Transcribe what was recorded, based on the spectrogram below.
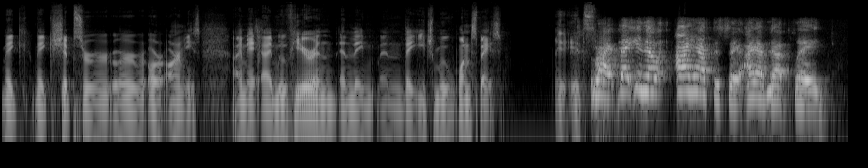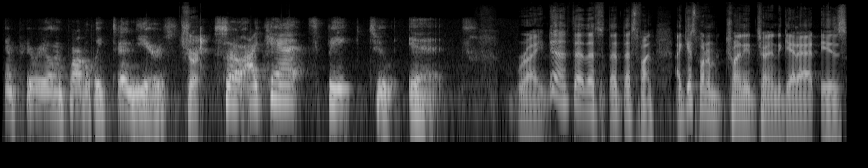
make make ships or or, or armies. I may I move here and and they and they each move one space it's right, but you know, I have to say, I have not played Imperial in probably ten years. Sure. So I can't speak to it. Right. Yeah, that, that's that, that's fine. I guess what I'm trying to trying to get at is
